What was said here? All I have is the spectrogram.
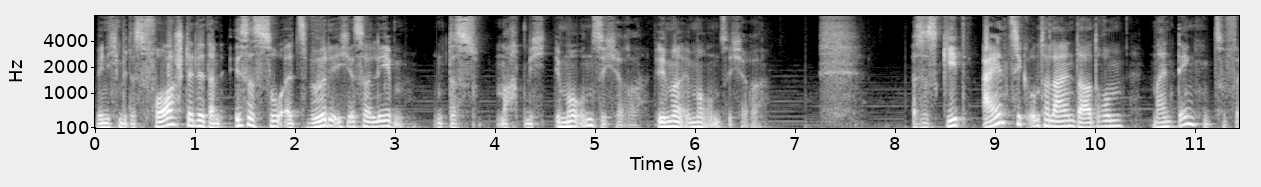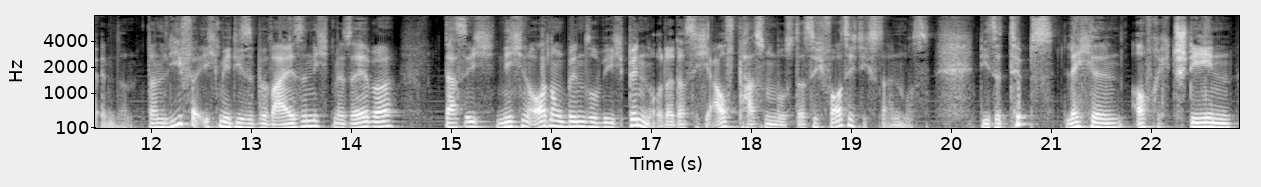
Wenn ich mir das vorstelle, dann ist es so, als würde ich es erleben. Und das macht mich immer unsicherer, immer, immer unsicherer. Also es geht einzig und allein darum, mein Denken zu verändern. Dann liefere ich mir diese Beweise nicht mehr selber, dass ich nicht in Ordnung bin, so wie ich bin, oder dass ich aufpassen muss, dass ich vorsichtig sein muss. Diese Tipps, lächeln, aufrecht stehen,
